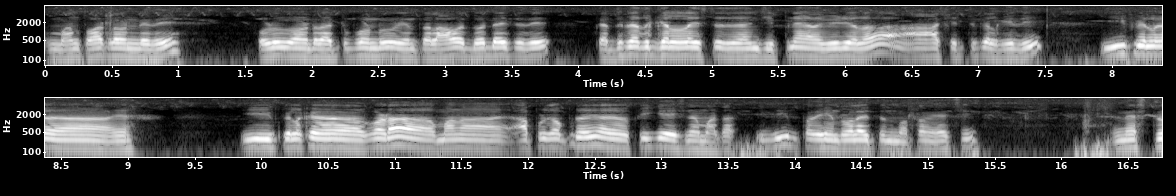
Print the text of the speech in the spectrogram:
మన తోటలో ఉండేది. పొడుగుగా ఉంటుంది అట్టిపండు ఇంత లావ దొడ్డు అవుతుంది పెద్ద పెద్ద గిల్లలు ఇస్తుంది అని చెప్పినా కదా వీడియోలో ఆ చెట్టు పిలక ఇది. ఈ పిలక ఈ పిలక కూడా మన అప్పటికప్పుడే పీకే వేసినమాట. ఇది పదిహేను రోజులు అవుతుంది మొత్తం వేసి. నెక్స్ట్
